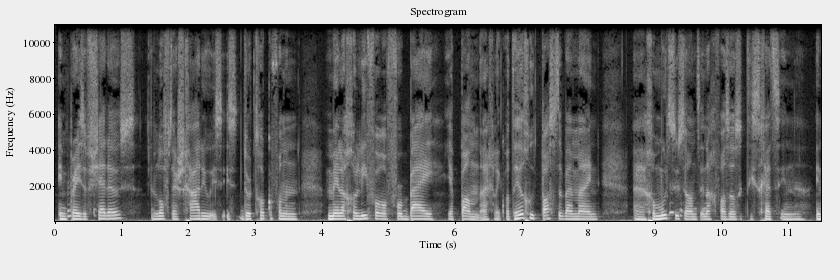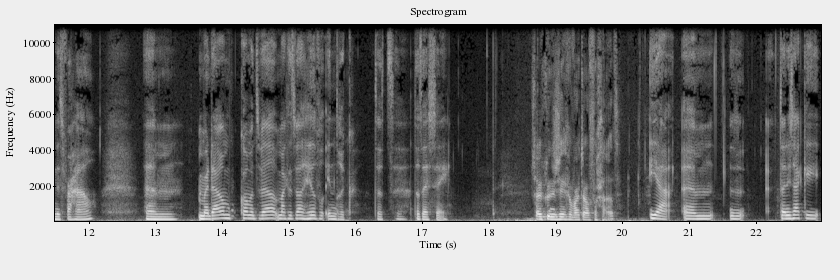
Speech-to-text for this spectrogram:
In Praise of Shadows, Lof der Schaduw... Is, is doortrokken van een melancholie voor voorbij Japan eigenlijk. Wat heel goed paste bij mijn uh, gemoedstoestand... in ieder geval zoals ik die schets in, uh, in het verhaal. Um, maar daarom kwam het wel, maakt het wel heel veel indruk, dat, dat essay. Zou je kunnen zeggen waar het over gaat? Ja, um, Tanizaki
